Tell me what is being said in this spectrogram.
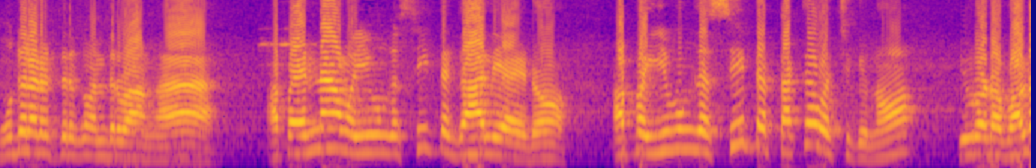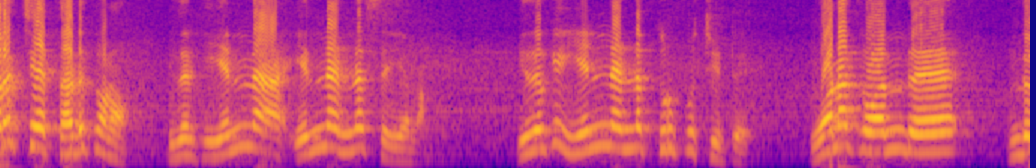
முதலிடத்திற்கு வந்துருவாங்க. அப்ப என்ன ஆகும்? இவங்க சீட்டை காலி ஆயிடும். அப்ப இவங்க சீட்டை தக்க வச்சுக்கணும். இவரோட வளர்ச்சியை தடுக்கணும். இதற்கு என்ன என்னென்ன செய்யலாம்? இதற்கு என்னென்ன துருப்பு சீட்டு உனக்கு வந்து இந்த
